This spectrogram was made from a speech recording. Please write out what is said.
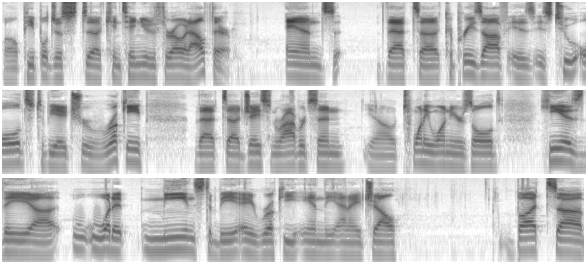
well, people just uh, continue to throw it out there, and that uh, Kaprizov is is too old to be a true rookie. That uh, Jason Robertson, you know, 21 years old, he is the uh, what it means to be a rookie in the NHL. But uh,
